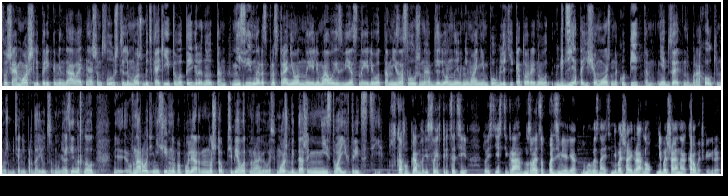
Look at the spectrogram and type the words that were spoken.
Слушай, а можешь ли порекомендовать нашим слушателям, может быть, какие-то вот игры, ну, там, не сильно распространенные или малоизвестные, или вот там незаслуженно обделенные вниманием публики, которые, ну, вот где-то еще можно купить, там, не обязательно барахолки, может быть, они продаются в магазинах, но вот э, в народе не сильно популярны, но чтоб тебе вот нравилось. Может быть, даже не из твоих 30. Скажу прям из своих 30. То есть есть игра, называется «Подземелье», думаю, вы знаете. Небольшая игра, ну, небольшая она коробочка игры.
